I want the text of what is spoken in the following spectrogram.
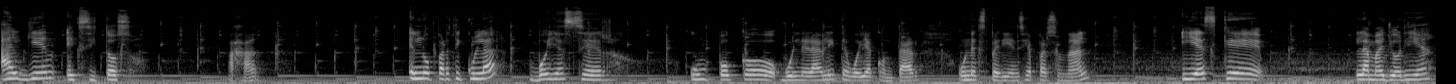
alguien exitoso, ajá. En lo particular, voy a ser un poco vulnerable y te voy a contar una experiencia personal. Y es que la mayoría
